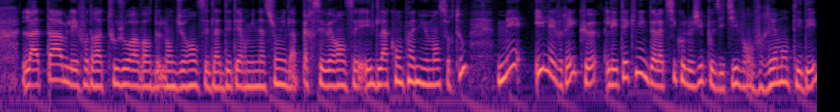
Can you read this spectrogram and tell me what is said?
la table et il faudra toujours avoir de l'endurance et de la détermination et de la persévérance et de l'accompagnement surtout. Mais il est vrai que les techniques de la psychologie positive vont vraiment t'aider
